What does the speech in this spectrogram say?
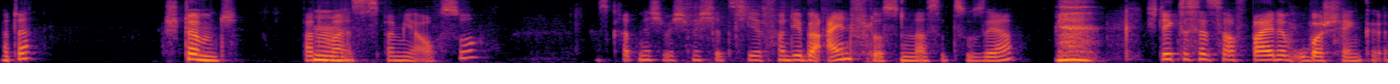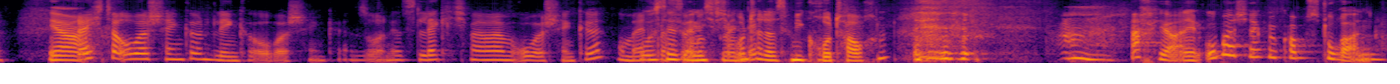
warte. Stimmt. Warte Hm. mal, ist es bei mir auch so? Ich weiß gerade nicht, ob ich mich jetzt hier von dir beeinflussen lasse zu sehr. Ich lege das jetzt auf beide Oberschenkel. Ja. Rechter Oberschenkel und linker Oberschenkel. So, und jetzt lecke ich mal meinem Oberschenkel. Moment, Wo ist jetzt muss eigentlich ich unter Leck? das Mikro tauchen. Ach ja, an den Oberschenkel kommst du ran.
